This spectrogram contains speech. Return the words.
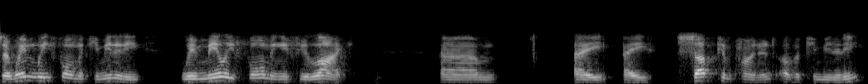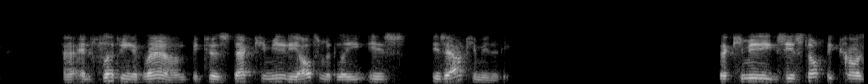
So when we form a community, we're merely forming, if you like, um, a, a subcomponent of a community uh, and flipping it round because that community ultimately is, is our community. That community exists not because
